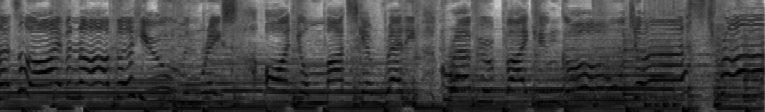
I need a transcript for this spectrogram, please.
Let's liven up the human race. On your marks, get ready. Grab your bike and go. Just ride.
